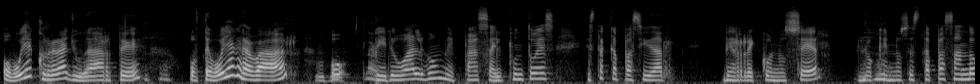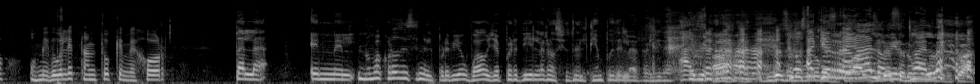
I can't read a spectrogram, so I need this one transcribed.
o voy a correr a ayudarte, o te voy a grabar, o- pero algo me pasa. El punto es esta capacidad de reconocer lo que nos está pasando o me duele tanto que mejor Tala, en el, no me acuerdo si es en el previo, wow, ya perdí la noción del tiempo y de la realidad. Ay, Ah, no sé qué es real o virtual. virtual.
